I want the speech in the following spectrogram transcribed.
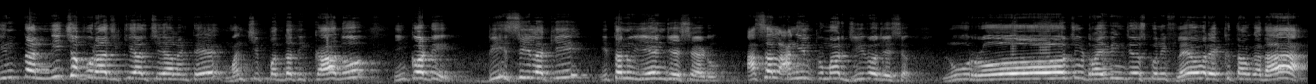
ఇంత నీచపు రాజకీయాలు చేయాలంటే మంచి పద్ధతి కాదు. ఇంకోటి బీసీలకి ఇతను ఏం చేశాడు? అసలు అనిల్ కుమార్ జీరో చేశావు నువ్వు రోజు డ్రైవింగ్ చేసుకుని ఫ్లైఓవర్ ఎక్కుతావు కదా?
